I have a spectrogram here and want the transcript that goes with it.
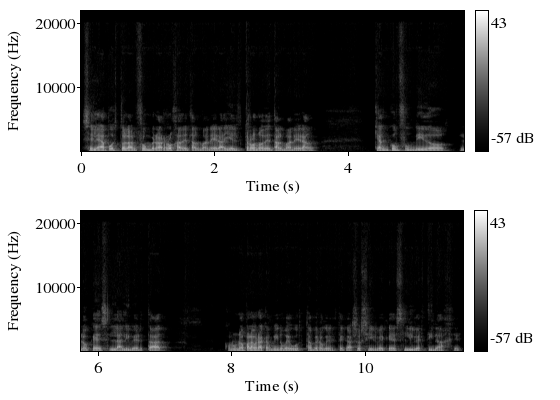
Se le ha puesto la alfombra roja de tal manera y el trono de tal manera que han confundido lo que es la libertad con una palabra que a mí no me gusta, pero que en este caso sirve, que es libertinaje.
